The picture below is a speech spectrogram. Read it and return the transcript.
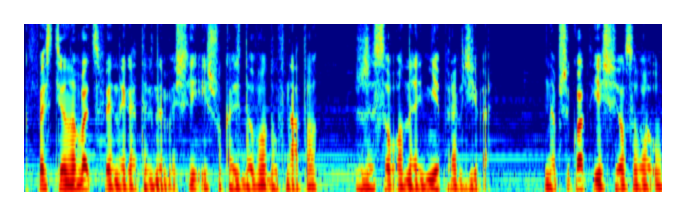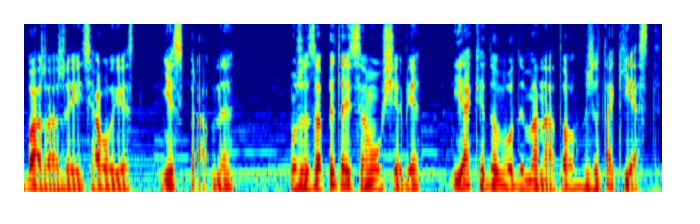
kwestionować swoje negatywne myśli i szukać dowodów na to, że są one nieprawdziwe. Na przykład, jeśli osoba uważa, że jej ciało jest niesprawne, może zapytać samą siebie, jakie dowody ma na to, że tak jest.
